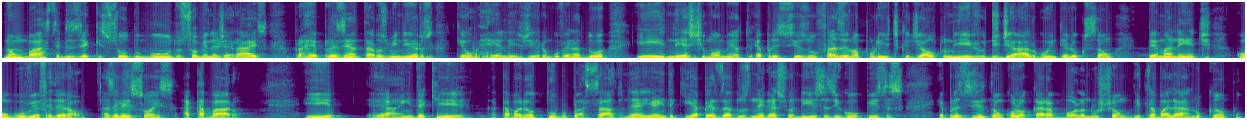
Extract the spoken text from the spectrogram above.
Não basta dizer que sou do mundo, sou Minas Gerais, para representar os mineiros que o reelegeram governador e, neste momento, é preciso fazer uma política de alto nível, de diálogo e interlocução permanente com o governo federal. As eleições acabaram e é, ainda que acabaram em outubro passado, né? E ainda que, apesar dos negacionistas e golpistas, é preciso então colocar a bola no chão e trabalhar no campo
